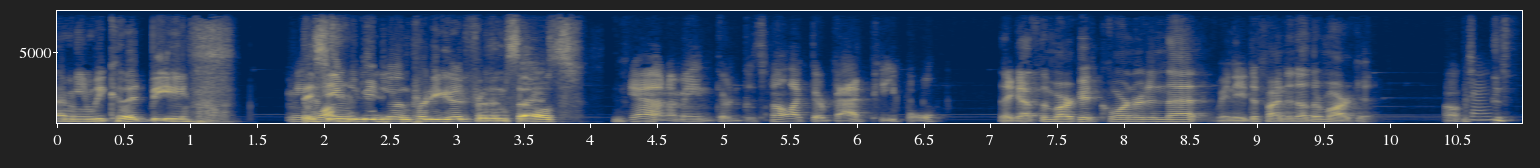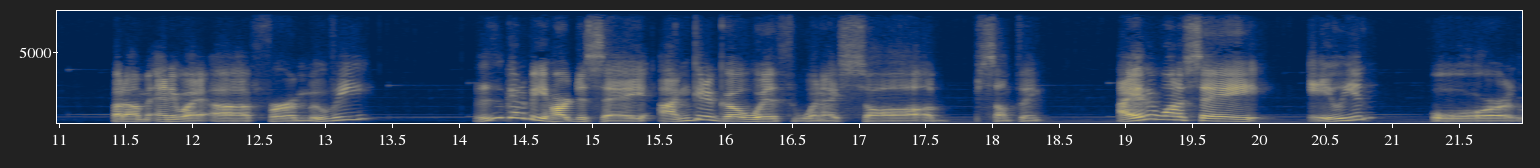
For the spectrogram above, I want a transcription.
I mean, we could be. I mean, They seem to be doing pretty good for themselves. Yeah, and I mean, they're, it's not like they're bad people. They got the market cornered in that. We need to find another market. Okay. but um, anyway, uh, for a movie, this is gonna be hard to say. I'm gonna go with when I saw a, something. I either want to say Alien or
